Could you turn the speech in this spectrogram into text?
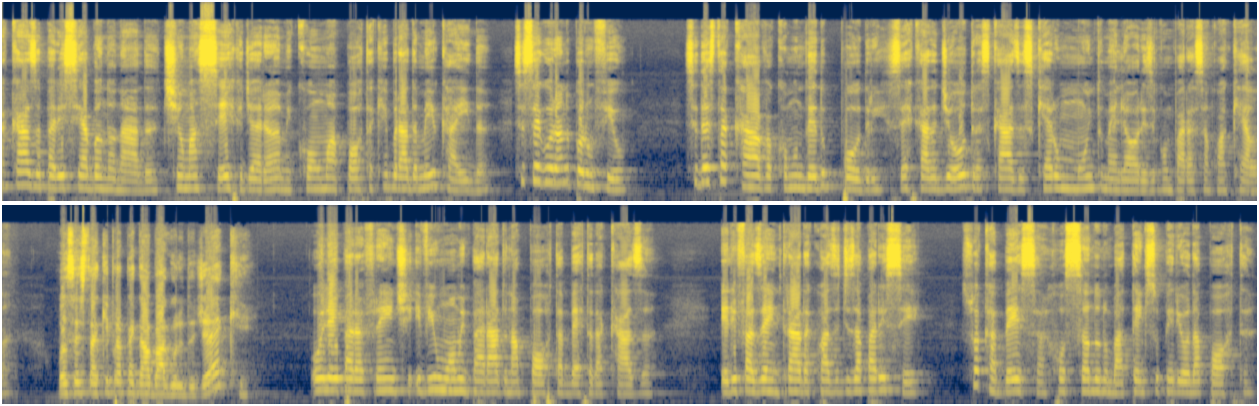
A casa parecia abandonada. Tinha uma cerca de arame com uma porta quebrada meio caída, se segurando por um fio. Se destacava como um dedo podre, cercada de outras casas que eram muito melhores em comparação com aquela. Você está aqui para pegar o bagulho do Jack? Olhei para a frente e vi um homem parado na porta aberta da casa. Ele fazia a entrada quase desaparecer sua cabeça roçando no batente superior da porta.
